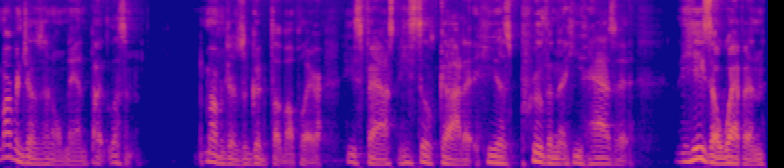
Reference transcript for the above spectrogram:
Marvin Jones is an old man, but listen, Marvin Jones is a good football player. He's fast. He's still got it. He has proven that he has it. He's a weapon.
